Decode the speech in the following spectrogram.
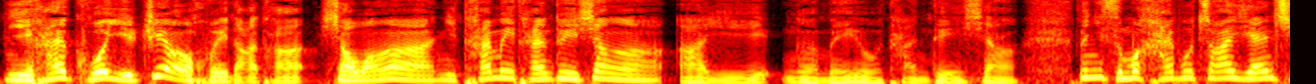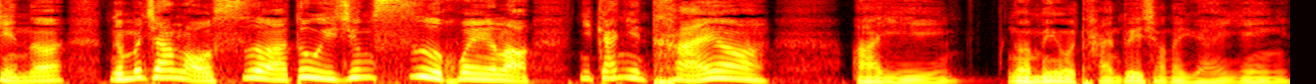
你还可以这样回答他：“小王啊，你谈没谈对象啊？”阿姨，我没有谈对象。那你怎么还不抓严谨呢？我们家老四啊，都已经四婚了，你赶紧谈呀！阿姨，我没有谈对象的原因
